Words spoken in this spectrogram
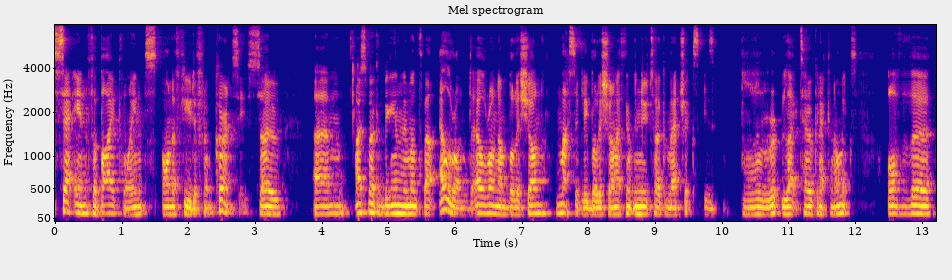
set in for buy points on a few different currencies. So um, I spoke at the beginning of the month about Elrond. Elrond, I'm bullish on, massively bullish on. I think the new token metrics is br- like token economics of the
